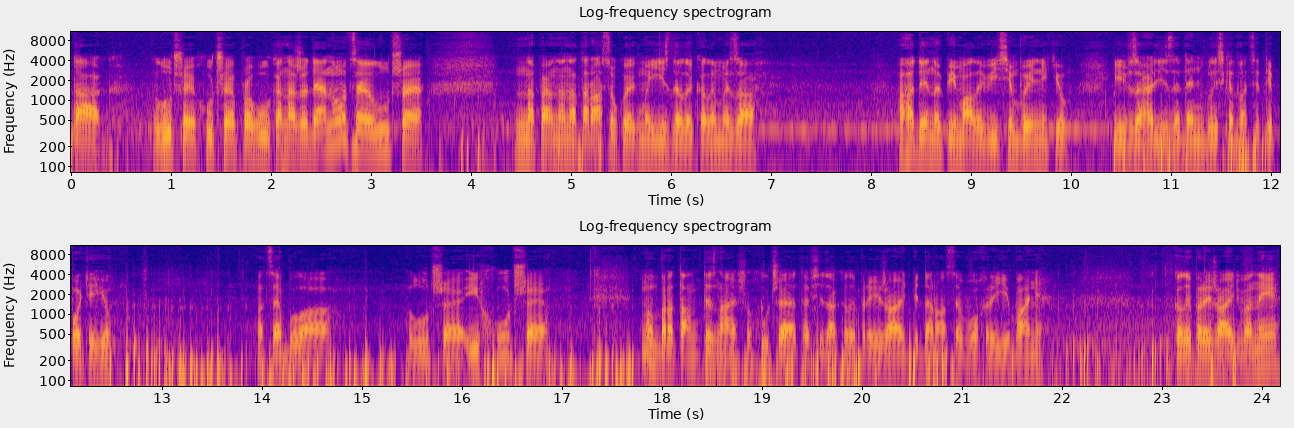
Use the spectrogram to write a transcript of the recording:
Так. Худша прогулка на ЖД. Ну, це лучше, напевно, на Тарасовку, як ми їздили, коли ми за годину піймали 8 вильників і взагалі за день близько 20 потягів. Оце була лучше і худше. Ну, братан, ти знаєш, що худше це завжди, коли приїжджають підараси в охри їбані. Коли приїжджають вони,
